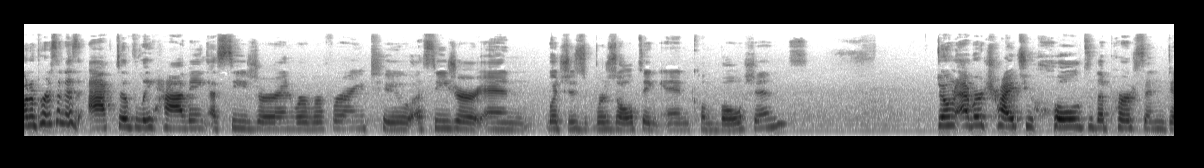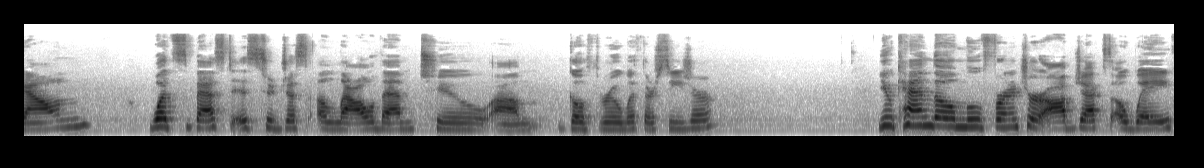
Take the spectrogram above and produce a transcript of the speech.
When a person is actively having a seizure, and we're referring to a seizure in which is resulting in convulsions, don't ever try to hold the person down. What's best is to just allow them to um, go through with their seizure. You can, though, move furniture objects away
